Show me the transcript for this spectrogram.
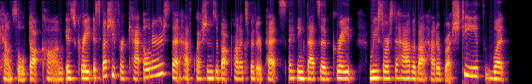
council.com is great, especially for cat owners that have questions about products for their pets. I think that's a great resource to have about how to brush teeth, what,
